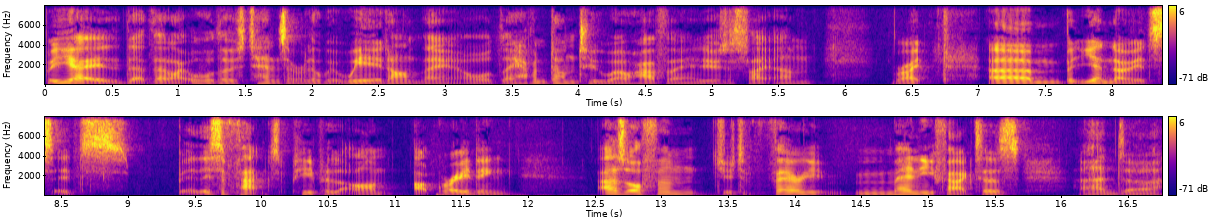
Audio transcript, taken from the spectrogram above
but yeah, they're, they're, like, oh, those 10s are a little bit weird, aren't they? Or they haven't done too well, have they? And you're just like, um, right. Um, but yeah, no, it's it's it's a fact. People aren't upgrading as often due to very many factors, and uh,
